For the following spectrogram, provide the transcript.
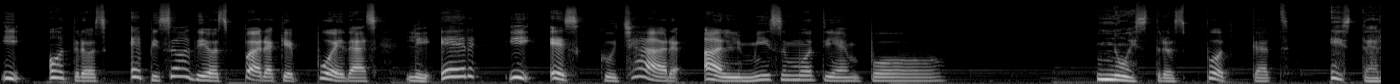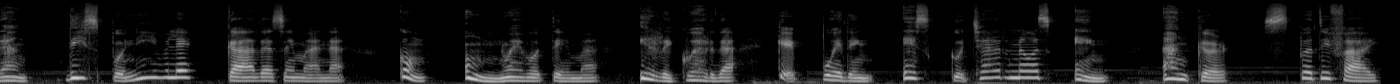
y otros episodios para que puedas leer y escuchar al mismo tiempo. Nuestros podcasts estarán disponibles cada semana con un nuevo tema. Y recuerda que pueden escucharnos en Anchor, Spotify,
